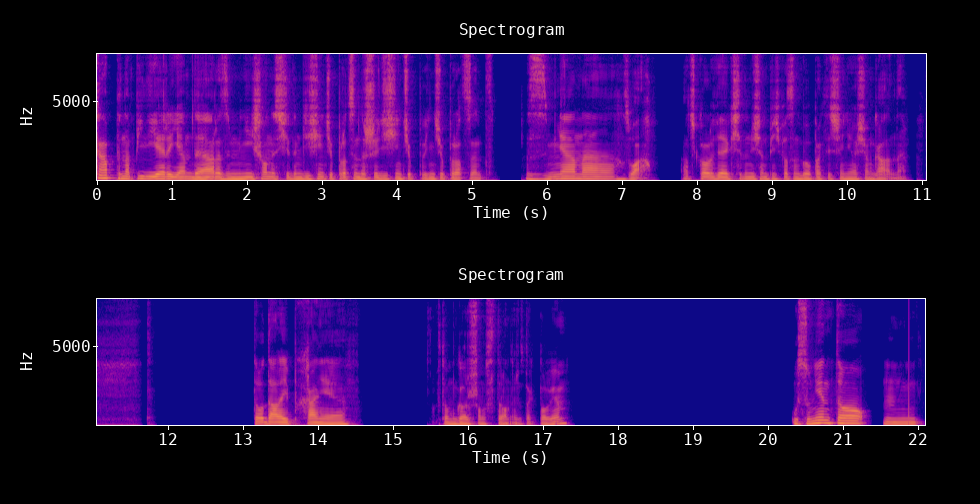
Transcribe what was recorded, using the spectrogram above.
Cap na PDR i MDR zmniejszony z 70% do 65%. Zmiana zła. Aczkolwiek 75% było praktycznie nieosiągalne. To dalej pchanie w tą gorszą stronę, że tak powiem. Usunięto mm,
